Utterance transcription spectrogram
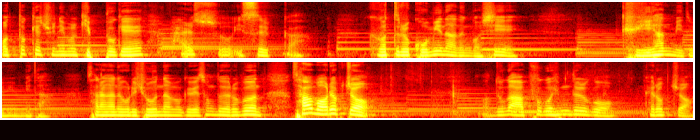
어떻게 주님을 기쁘게 할 수 있을까? 그것들을 고민하는 것이 귀한 믿음입니다. 사랑하는 우리 좋은 나무 교회 성도 여러분, 사업 어렵죠? 어, 누가 아프고 힘들고 괴롭죠?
